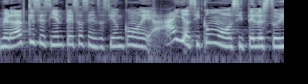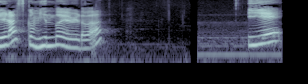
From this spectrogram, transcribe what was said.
¿Verdad que se siente esa sensación como de, ay, así como si te lo estuvieras comiendo de verdad? Y he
